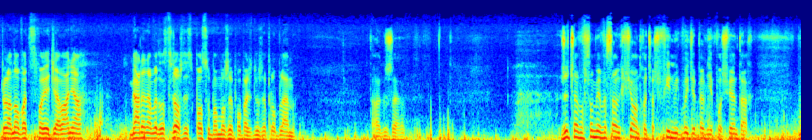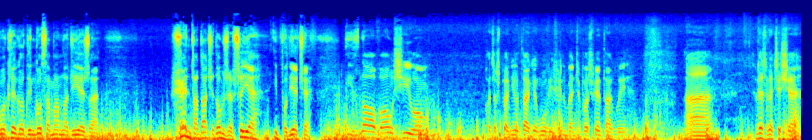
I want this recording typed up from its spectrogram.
planować swoje działania w miarę nawet ostrożny sposób, a może popaść duże problemy. Także życzę w sumie wesołych świąt, chociaż filmik wyjdzie pewnie po świętach mokrego dyngusa. Mam nadzieję, że święta dacie dobrze w szyję i podjecie i z nową siłą, chociaż pewnie tak jak mówi film będzie po świętach, wy e, weźmiecie się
